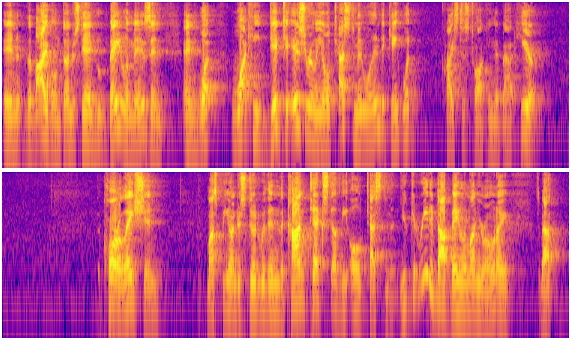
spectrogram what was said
in the Bible. And to understand who Balaam is and, and what, what he did to Israel in the Old Testament will indicate what Christ is talking about here. Correlation must be understood within the context of the Old Testament. You could read about Balaam on your own. I, it's about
